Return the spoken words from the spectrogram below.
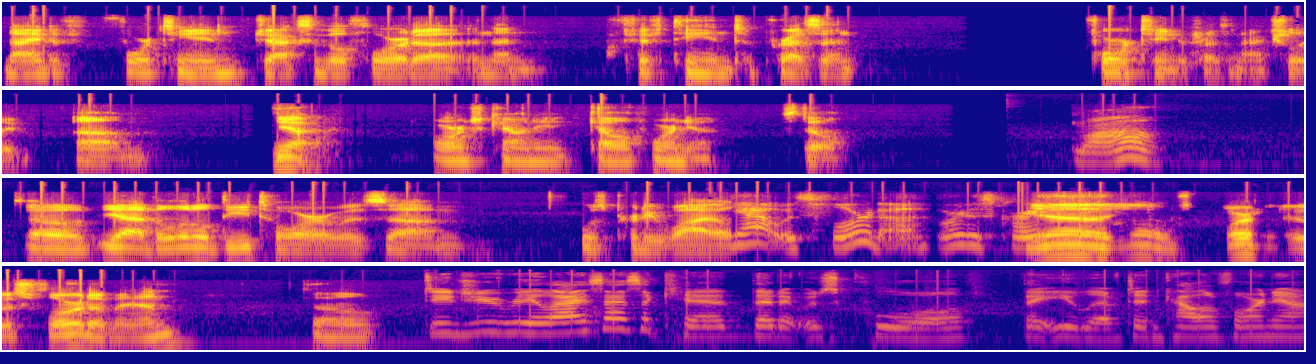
nine to 14, Jacksonville, Florida, and then 15 to present, 14 to present, actually. Um, yeah, Orange County, California, still. Wow. So yeah, the little detour was um, was pretty wild. Yeah, it was Florida. Florida's crazy. Yeah, yeah, it was Florida. It was Florida, man. So Did you realize as a kid that it was cool that you lived in California,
